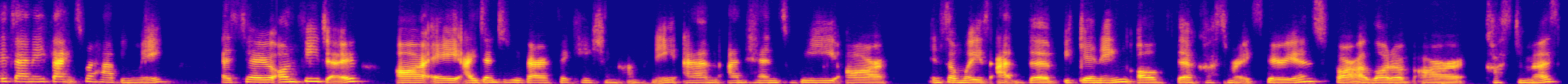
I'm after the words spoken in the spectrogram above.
Hi, Danny. Thanks for having me. Uh, so, Onfido are a identity verification company, um, and hence we are in some ways at the beginning of the customer experience for a lot of our customers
